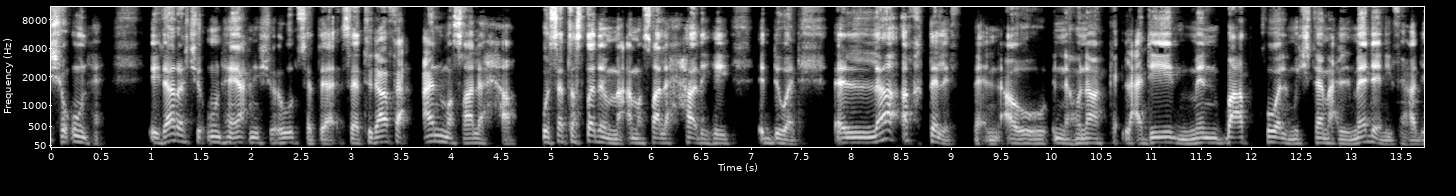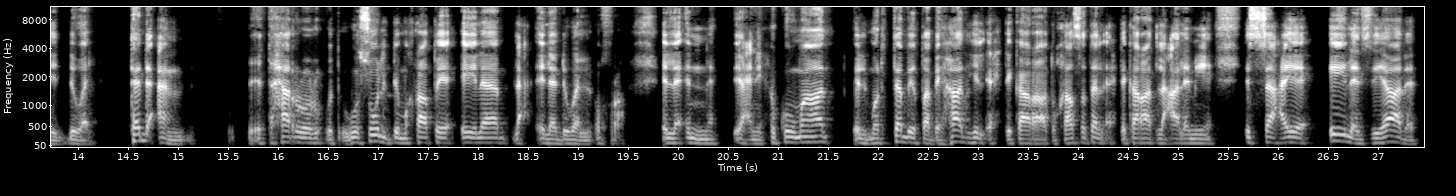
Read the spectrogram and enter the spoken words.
شؤونها. إدارة شؤونها يعني شعوب ستدافع عن مصالحها. وستصطدم مع مصالح هذه الدول. لا أختلف بأن أو أن هناك العديد من بعض قوى المجتمع المدني في هذه الدول. تدعم تحرر وصول الديمقراطية إلى إلى دول أخرى. إلا أن يعني حكومات المرتبطة بهذه الاحتكارات وخاصة الاحتكارات العالمية الساعية إلى زيادة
